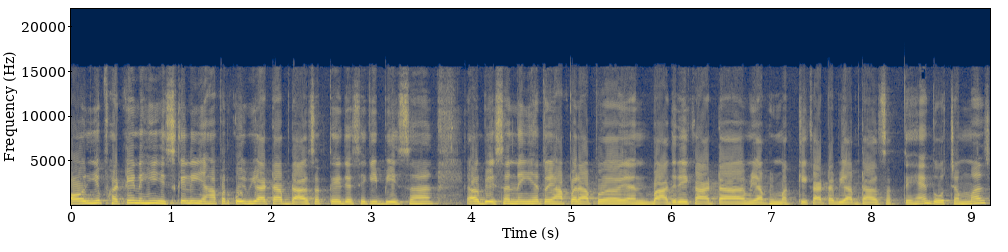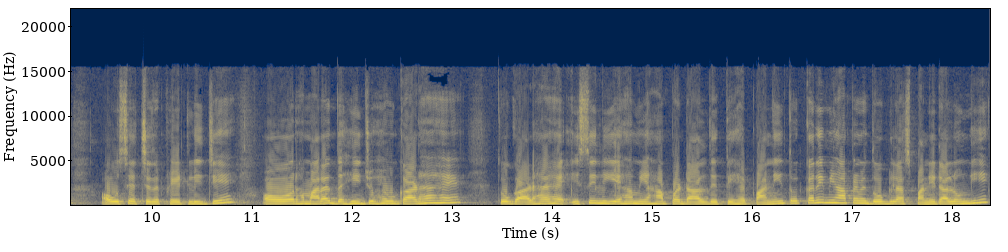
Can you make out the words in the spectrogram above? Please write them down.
और ये फटे नहीं, इसके लिए यहाँ पर कोई भी आटा आप डाल सकते हैं, जैसे कि बेसन, और बेसन नहीं है तो यहाँ पर आप बाजरे का आटा या फिर मक्के का आटा भी आप डाल सकते हैं, दो चम्मच, और उसे अच्छे से फेंट लीजिए। और हमारा दही जो है वो गाढ़ा है तो गाढ़ा है, इसीलिए हम यहाँ पर डाल देते हैं पानी। तो करीब यहाँ पर मैं दो गिलास पानी डालूँगी।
